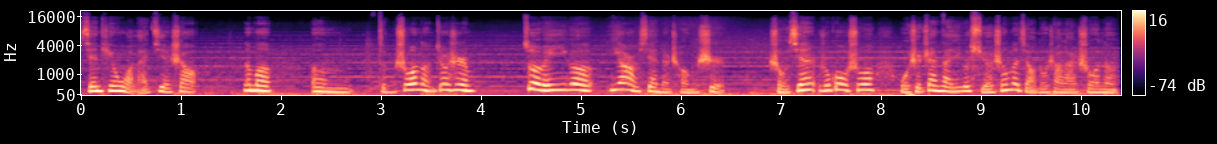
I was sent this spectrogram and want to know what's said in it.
先听我来介绍。那么，嗯，怎么说呢？就是作为一个一二线的城市，首先，如果说我是站在一个学生的角度上来说呢，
